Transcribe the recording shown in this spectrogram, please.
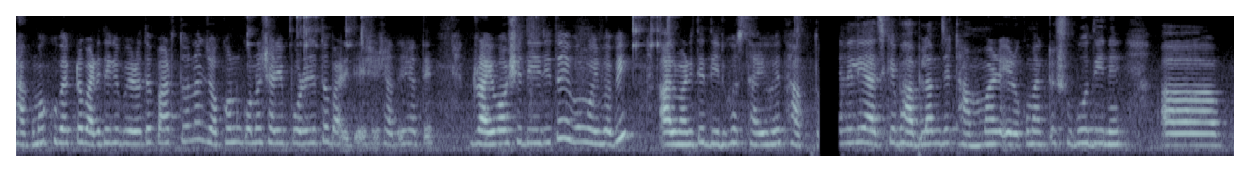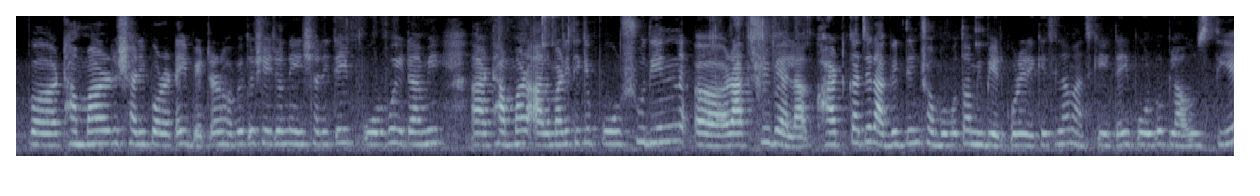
ঠাকুমা খুব একটা বাড়ি থেকে বেরোতে পারতো না। যখন কোনো শাড়ি পরে যেত, বাড়িতে এসে সাথে সাথে ড্রাই ওয়াশে দিয়ে দিত এবং ওইভাবেই আলমারিতে দীর্ঘস্থায়ী হয়ে থাকতো। ফাইনালি আজকে ভাবলাম যে ঠাম্মার এরকম একটা শুভ দিনে ঠাম্মার শাড়ি পরাটাই বেটার হবে। তো সেই জন্য এই শাড়িটাই পরবো। এটা আমি ঠাম্মার আলমারি থেকে পরশু দিন রাত্রিবেলা, ঘাট কাজের আগের দিন সম্ভবত আমি বের করে রেখেছিলাম। আজকে এটাই পরবো ব্লাউজ দিয়ে।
